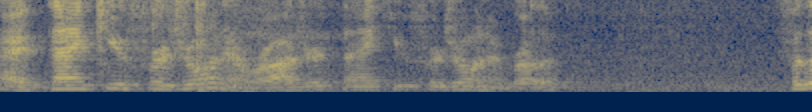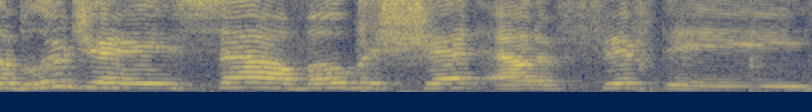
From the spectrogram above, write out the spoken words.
Hey, thank you for joining, Roger. Thank you for joining, brother. For the Blue Jays, Sal Bo Bichette out of 50.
